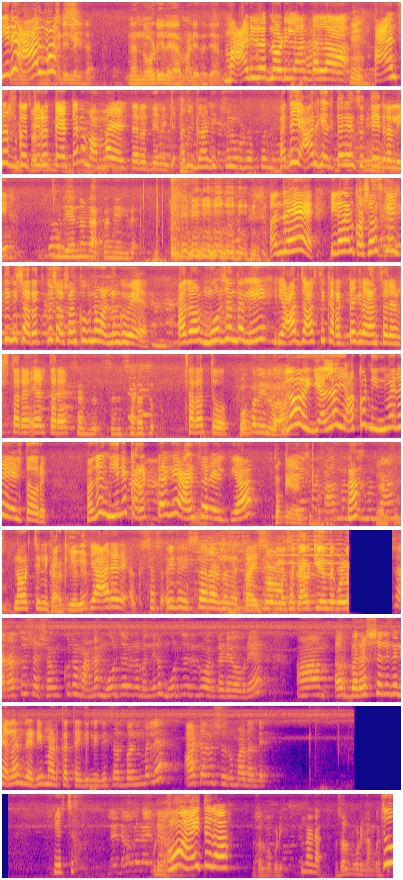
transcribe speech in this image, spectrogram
ಇದು ಆಲ್ಮೋಸ್ಟ್ ಮಾಡಿಲ್ಲ ಇದ. ನಾನು ನೋಡಿಲ್ಲ ಯಾರು ಮಾಡಿರೋದು ಯಾರು ಮಾಡಿರೋದು ನೋಡಿಲ್ಲ ಅಂತಲ್ಲ. ಆನ್ಸರ್ಸ್ ಗೊತ್ತಿರುತ್ತೆ ಅಂತ ನಮ್ಮ ಅಮ್ಮ ಹೇಳ್ತಾ ಇರೋದು ನಿನಗೆ. ಅದು ಗಾಡಿ ಅದೇ ಯಾರು ಗೆಲ್ತಾರೆ ಅನ್ಸುತ್ತೆ ಇದರಲ್ಲಿ? ಅದೇನು ಅರ್ಥನೇ ಆಗಿದೆ ಅಂದ್ರೆ ಈಗ ನಾನು ಕ್ವಶನ್ಸ್ ಕೇಳ್ತೀನಿ ಶರತ್ಗೂ ಶಶಾಂಕು ನಮ್ಮ ಅಣ್ಣಂಗುವೆ. ಆದ್ರೆ ಅವ್ರ ಮೂರ್ ಜನದಲ್ಲಿ ಯಾರು ಜಾಸ್ತಿ ಕರೆಕ್ಟ್ ಆಗಿರೋ ಆನ್ಸರ್ ಹೇಳ್ತಾರೆ ಹೇಳ್ತಾರೆ? ಶರತ್ ಶರತ್ತು. ಓಪನ್ ಇಲ್ವಾ? ಇಲ್ಲ ಎಲ್ಲ ಯಾಕೋ ನಿನ್ ಮೇಲೆ ಹೇಳ್ತಾವ್ರೆ. ಅಂದ್ರೆ ನೀನೇ ಕರೆಕ್ಟಾಗಿ ಆನ್ಸರ್ ಹೇಳ್ತೀಯಾ? ಪಕ್ಕ ಹೇಳ್ತೀನಿ. ನೋಡ್ತೀನಿ. ಕಾರ್ಕಿ ಎಲ್ಲಿ? ಯಾರ್ಯಾರು? ಇದು ಇಸ್ವರ ಅಣ್ಣನ ಹತ್ರ. ಮತ್ತೆ ಕಾರ್ಕಿ ಅಂತ ಗೊಳ್ಳ ಶರತ್ತು ಶಶಾಂಕು ನಮ್ಮ ಅಣ್ಣ ಮೂರು ಜನ ಬಂದಿರೋ ಮೂರು ಜನರು ಹೊರಗಡೆ ಅವ್ರೆ. ಅವ್ರು ಬರೋಷ್ಟರಲ್ಲಿ ನಾನು ಎಲ್ಲ ರೆಡಿ ಮಾಡ್ಕೊತಾ ಇದ್ದೀನಿ ಗೈಸ್ ಅವ್ರು ಬಂದಮೇಲೆ ಆಟನ ಶುರು ಮಾಡೋದೆ. ಹೆಚ್ಚು ಹ್ಞೂ ಆಯ್ತಲ್ಲ ಸ್ವಲ್ಪ ಕುಡಿ. ಬೇಡ. ಸ್ವಲ್ಪ ಕುಡಿ ನಮ್ಗೆ. ತೂ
